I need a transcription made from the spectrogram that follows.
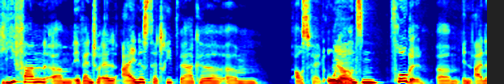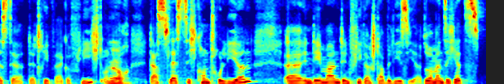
liefern, ähm, eventuell eines der Triebwerke ähm, ausfällt oder ja. uns ein Vogel ähm, in eines der, der Triebwerke fliegt. Und ja. auch das lässt sich kontrollieren, äh, indem man den Flieger stabilisiert. So, wenn man sich jetzt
